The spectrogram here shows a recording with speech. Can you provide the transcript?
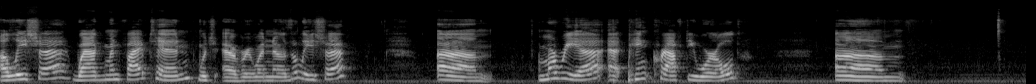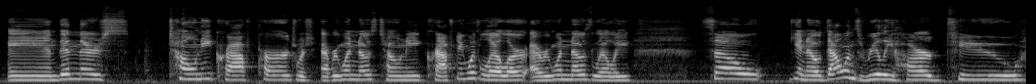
Alicia Wagman 510, which everyone knows Alicia. Um, Maria at Pink Crafty World. Um, and then there's Tony Craft Purge, which everyone knows Tony. Crafting with Liller, everyone knows Lily. So, you know, that one's really hard to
